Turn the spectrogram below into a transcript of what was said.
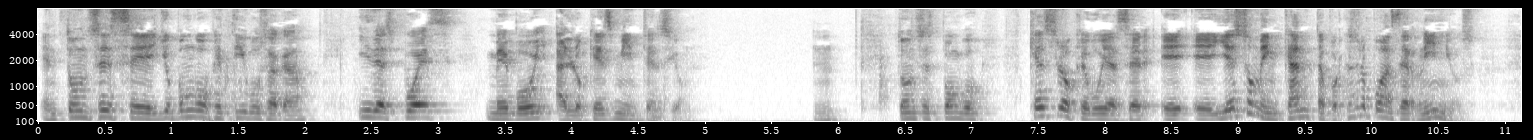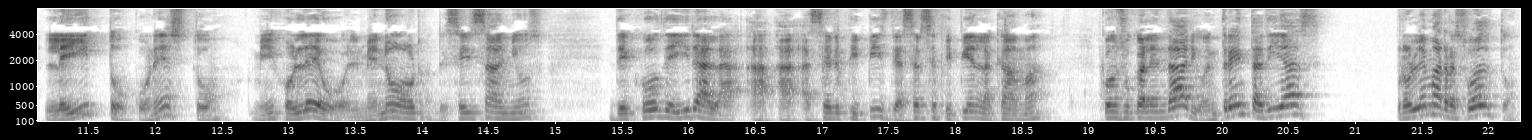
Entonces eh, yo pongo objetivos acá y después me voy a lo que es mi intención. ¿Mm? Entonces pongo, ¿qué es lo que voy a hacer? Eh, eh, y eso me encanta porque eso lo pueden hacer niños. Leito con esto, mi hijo Leo, el menor de 6 años, dejó de ir a, hacer pipí, de hacerse pipí en la cama, con su calendario. En 30 días, problema resuelto.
